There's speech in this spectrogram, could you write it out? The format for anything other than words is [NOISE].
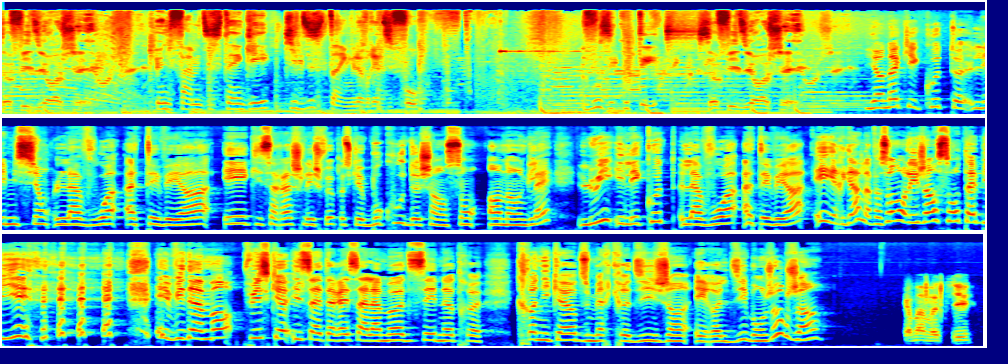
Sophie Durocher. Une femme distinguée qui distingue le vrai du faux. Vous écoutez Sophie Durocher. Il y en a qui écoutent l'émission La Voix à TVA et qui s'arrachent les cheveux parce qu'il y a beaucoup de chansons en anglais. Lui, il écoute La Voix à TVA et il regarde la façon dont les gens sont habillés. [LAUGHS] Évidemment, puisqu'il s'intéresse à la mode, c'est notre chroniqueur du mercredi, Jean Héroldi. Bonjour, Jean. Comment vas-tu?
